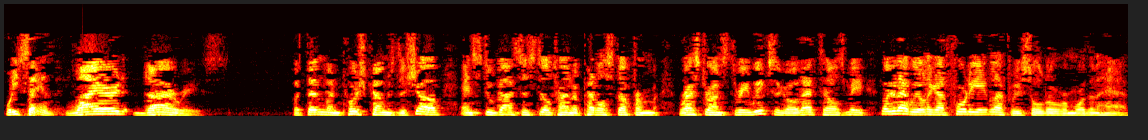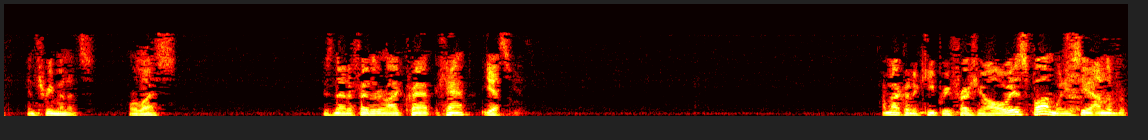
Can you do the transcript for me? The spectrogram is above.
What are you saying? Wired Diaries. But then when push comes to shove, and Stugotz is still trying to peddle stuff from restaurants three weeks ago, that tells me, look at that, we only got 48 left. We sold over more than half in three minutes or less. Isn't that a feather in my crap, cap? Yes. I'm not going to keep refreshing. Oh, it is fun when you see on the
